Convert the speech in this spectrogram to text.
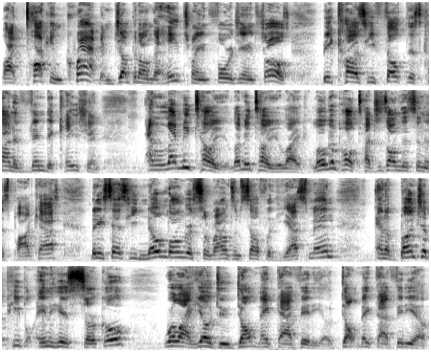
like talking crap and jumping on the hate train for James Charles because he felt this kind of vindication. And let me tell you, let me tell you, like, Logan Paul touches on this in his podcast, but he says he no longer surrounds himself with yes men, and a bunch of people in his circle we're like, yo, dude, don't make that video. Don't make that video.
